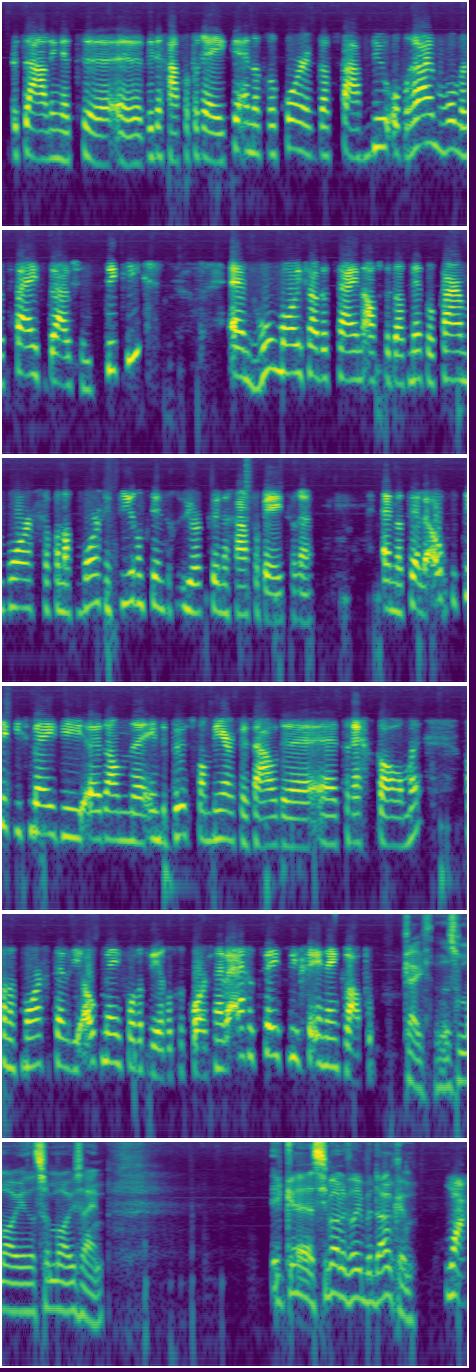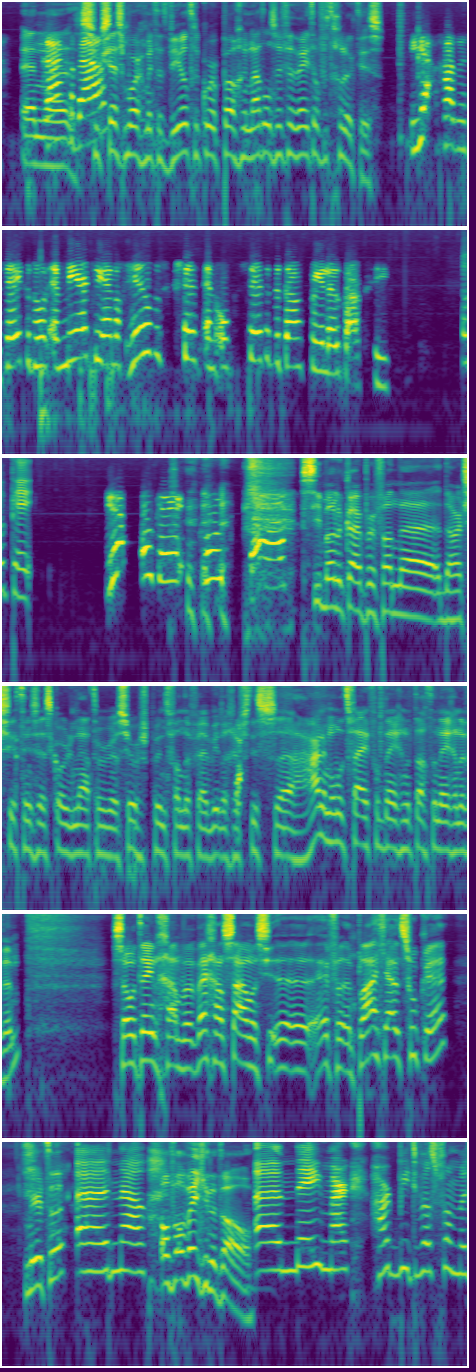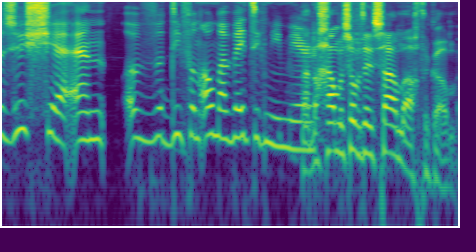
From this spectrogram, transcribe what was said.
betalingen te eh, willen gaan verbreken. En dat record dat staat nu op ruim 105.000 tikkies. En hoe mooi zou dat zijn als we dat met elkaar morgen, vanaf morgen in 24 uur kunnen gaan verbeteren. En dan tellen ook de tikkies mee die eh, dan eh, in de bus van Meerte zouden eh, terechtkomen. Vanaf morgen tellen die ook mee voor het wereldrecord. Dan hebben we eigenlijk twee vliegen in één klap. Kijk, dat, is mooi, dat zou mooi zijn. Ik, eh, Simone, wil je bedanken. Ja, En eh, succes morgen met het wereldrecordpoging. Laat ons even weten of het gelukt is. ja, gaan we zeker doen. En Meerte, jij nog heel veel succes en ontzettend bedankt voor je leuke actie. Oké. Ja, oké, goed. Dag. Simone Kuiper van eh, de Hartstichting 6, coördinator eh, Servicepunt van de Vrijwilligers. Dit is eh Haarlem 105 op 89.9 FM. Zometeen gaan we, wij gaan samen eh, even een plaatje uitzoeken, hè? Meerte? Eh, nou, Of al weet je het al? eh, nee, maar Heartbeat was van mijn zusje en die van oma weet ik niet meer. Nou, dan gaan we zo meteen samen achterkomen.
